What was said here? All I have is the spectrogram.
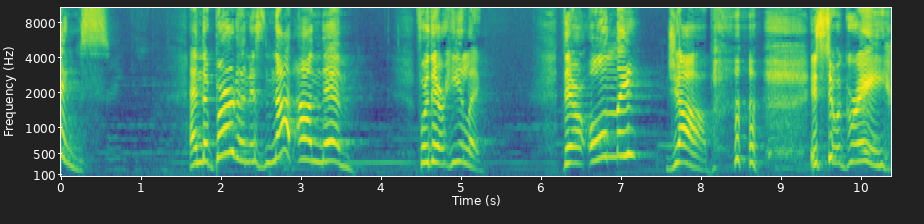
things. And the burden is not on them for their healing. Their only job is to agree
